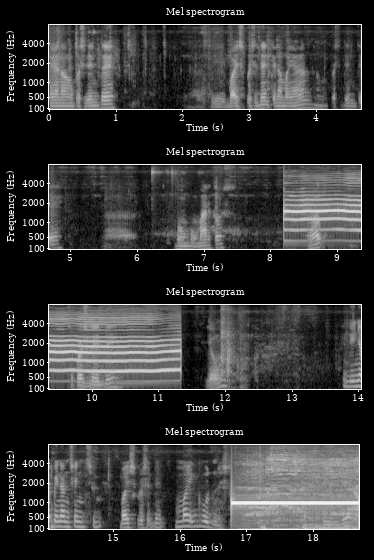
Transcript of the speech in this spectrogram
Ayan ang presidente. Si Vice President, kinamayan ng presidente. Uh, Bongbong Marcos. Oh, si First Lady. Yun. Hindi niya pinansin si Vice President. My goodness. Hindi,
